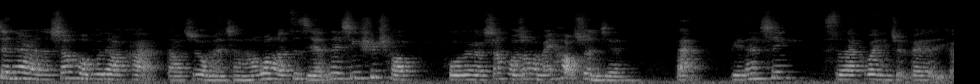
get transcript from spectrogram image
现代人的生活步调快，导致我们常常忘了自己的内心需求，忽略了生活中的美好瞬间。但别担心，Slack 为你准备了一个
